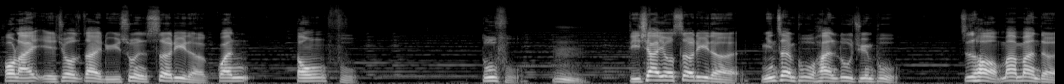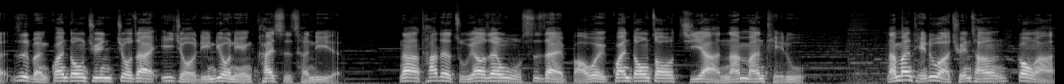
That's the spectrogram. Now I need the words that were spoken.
后来也就在旅顺设立了关东府都府，嗯，底下又设立了民政部和陆军部。之后，慢慢的，日本关东军就在一九零六年开始成立了。那它的主要任务是在保卫关东州及啊南满铁路。南满铁路啊，全长共啊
